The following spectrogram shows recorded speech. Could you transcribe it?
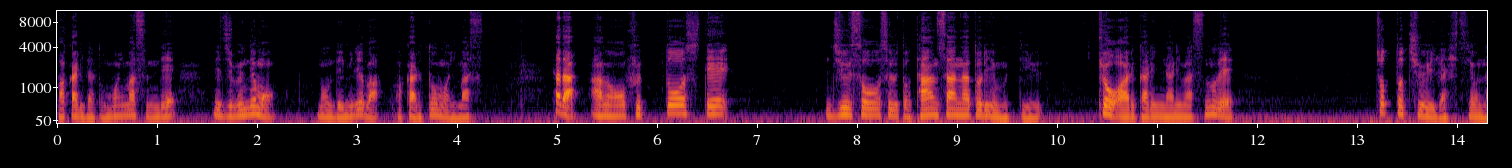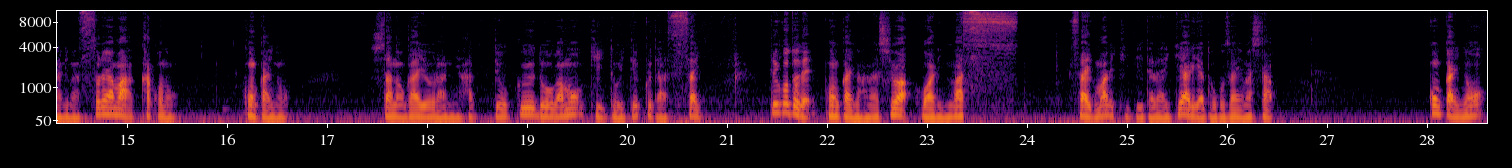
ばかりだと思いますんでで自分でも飲んでみればわかると思いますただあの沸騰して重曹をすると炭酸ナトリウムっていう強アルカリになりますのでちょっと注意が必要になりますそれはまあ過去の今回の下の概要欄に貼っておく動画も聞いておいてくださいということで、今回の話は終わります。最後まで聞いていただいてありがとうございました。今回の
